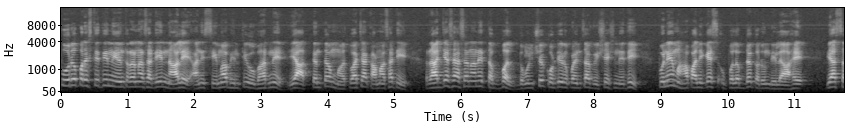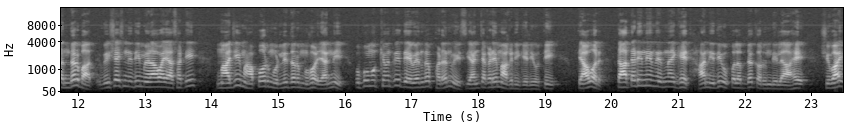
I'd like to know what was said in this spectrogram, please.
पूरपरिस्थिती नियंत्रणासाठी नाले आणि सीमा भिंती उभारणे या अत्यंत महत्त्वाच्या कामासाठी राज्य शासनाने तब्बल दोनशे कोटी रुपयांचा विशेष निधी पुणे महापालिकेस उपलब्ध करून दिला आहे. या संदर्भात विशेष निधी मिळावा यासाठी माजी महापौर मुरलीधर मोहोळ यांनी उपमुख्यमंत्री देवेंद्र फडणवीस यांच्याकडे मागणी केली होती. त्यावर तातडीने निर्णय घेत हा निधी उपलब्ध करून दिला आहे. शिवाय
